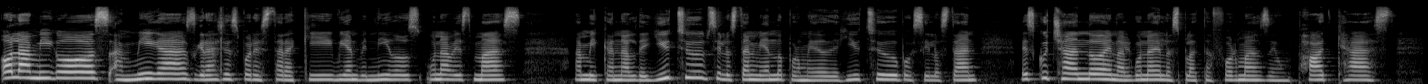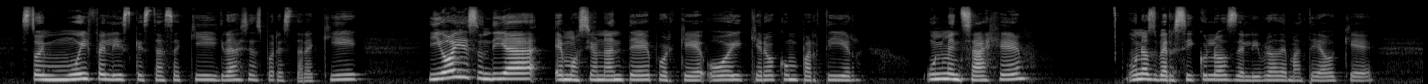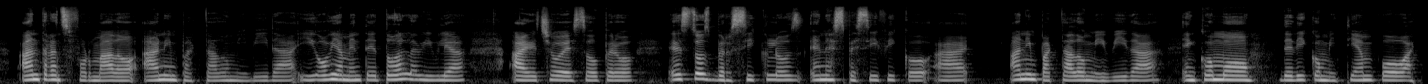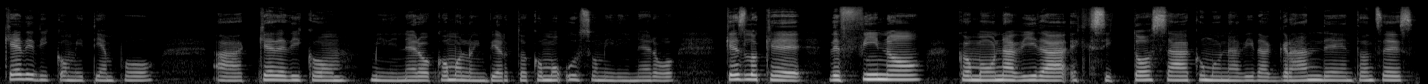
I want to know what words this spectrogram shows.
Hola amigos, amigas, gracias por estar aquí. Bienvenidos una vez más a mi canal de YouTube, si lo están viendo por medio de YouTube o si lo están escuchando en alguna de las plataformas de un podcast. Estoy muy feliz que estás aquí. Gracias por estar aquí. Y hoy es un día emocionante porque hoy quiero compartir un mensaje, unos versículos del libro de Mateo que han transformado, han impactado mi vida y obviamente toda la Biblia ha hecho eso, pero estos versículos en específico han impactado mi vida en cómo dedico mi tiempo, a qué dedico mi tiempo, a qué dedico mi dinero, cómo lo invierto, cómo uso mi dinero, qué es lo que defino como una vida exitosa, como una vida grande. Entonces,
